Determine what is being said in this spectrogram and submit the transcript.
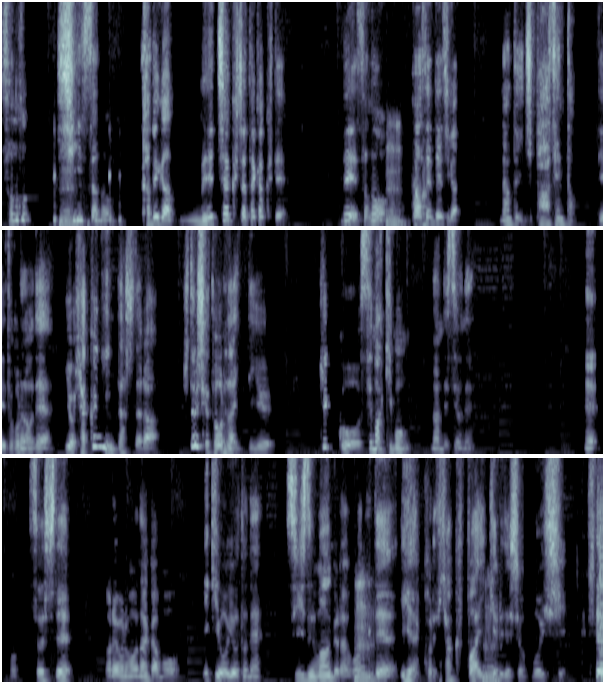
その審査の壁がめちゃくちゃ高くて、で、そのうん。パーセンテージがなんと1%っていうところなので、要は100人出したら1人しか通らないっていう、結構狭き門なんですよね。ね、そして、我々もなんかもう、意気揚々とね、シーズン1ぐらい終わって、いや、これ100%いけるでしょ、ボイシうん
